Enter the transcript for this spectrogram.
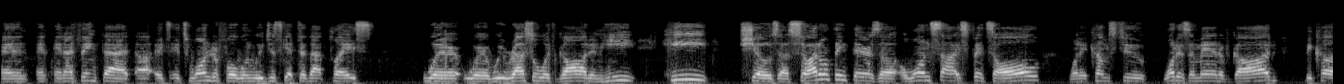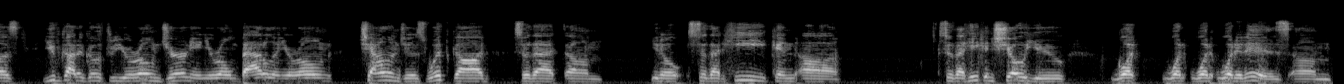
And, and, and I think that uh, it's, it's wonderful when we just get to that place where, where we wrestle with God and he, he shows us. So I don't think there's a, a one size fits all when it comes to what is a man of God, because you've got to go through your own journey and your own battle and your own challenges with God so that um, you know so that he can uh, so that he can show you what what what what it is. Um,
